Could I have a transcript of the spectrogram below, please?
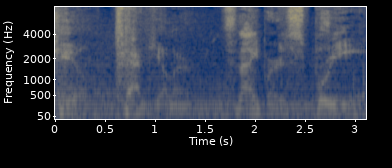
Kill. Tacular. Spree.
